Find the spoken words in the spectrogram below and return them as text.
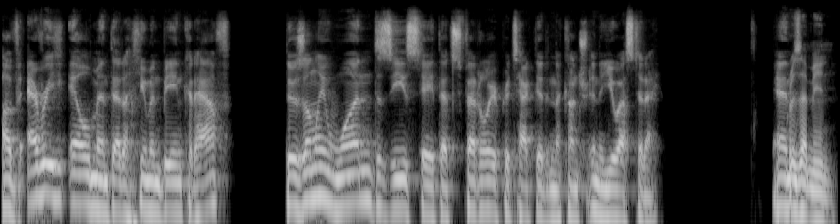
of every ailment that a human being could have, there's only one disease state that's federally protected in the country in the US today. And what does that mean?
